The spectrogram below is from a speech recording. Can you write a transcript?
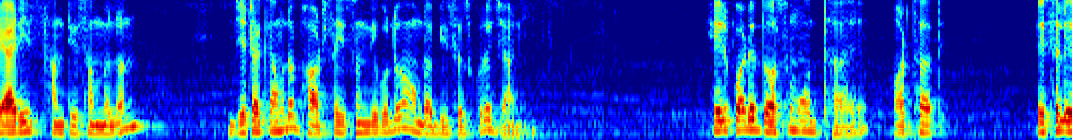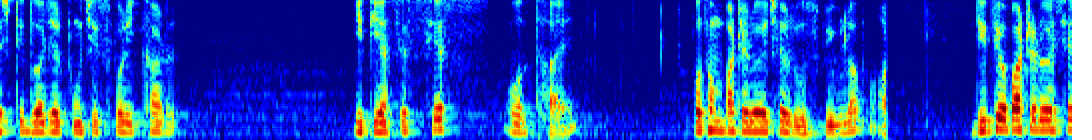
প্যারিস শান্তি সম্মেলন, যেটাকে আমরা ভার্সাই সন্ধি বলেও আমরা বিশেষ করে জানি। এরপরে দশম অধ্যায়, অর্থাৎ এসএলএসটি দু হাজার পঁচিশ পরীক্ষার ইতিহাসের শেষ অধ্যায়, প্রথম পাঠে রয়েছে রুশ বিপ্লব, দ্বিতীয় পাঠে রয়েছে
